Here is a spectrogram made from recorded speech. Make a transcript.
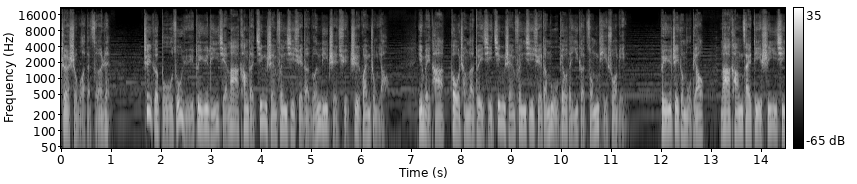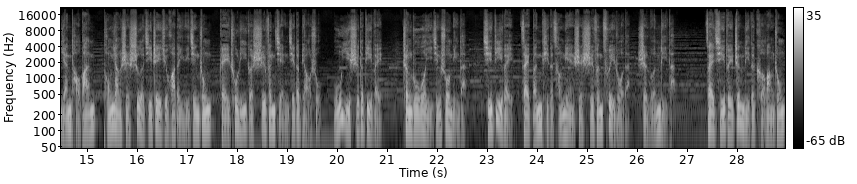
这是我的责任。”这个补足语对于理解拉康的精神分析学的伦理旨趣至关重要，因为它构成了对其精神分析学的目标的一个总体说明。对于这个目标，拉康在第十一期研讨班同样是涉及这句话的语境中给出了一个十分简洁的表述：无意识的地位，正如我已经说明的，其地位在本体的层面是十分脆弱的，是伦理的。在其对真理的渴望中，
